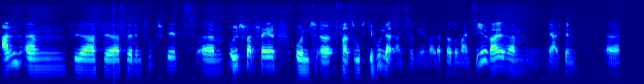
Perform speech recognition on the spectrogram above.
an ähm, für, für, für den Zugspitz ähm, Ultra Trail und äh, versuchst die 100 anzugehen, weil das war so mein Ziel, weil ähm, ja, ich bin äh,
